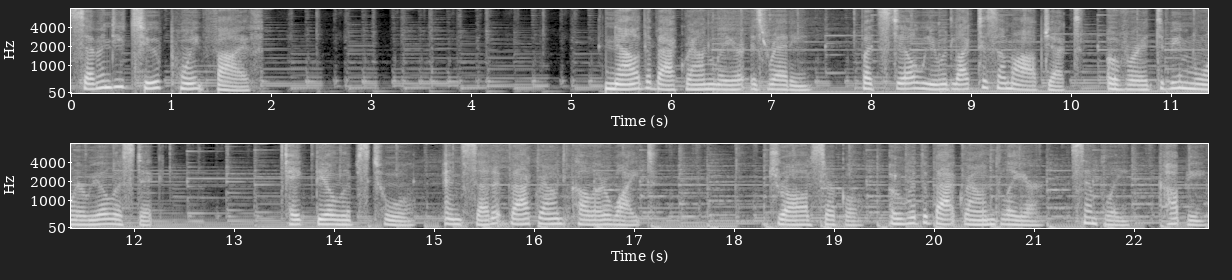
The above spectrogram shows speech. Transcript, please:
72.5. Now the background layer is ready. But still we would like to some object over it to be more realistic. Take the ellipse tool, and set it background color white. Draw a circle, over the background layer, simply, copy,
